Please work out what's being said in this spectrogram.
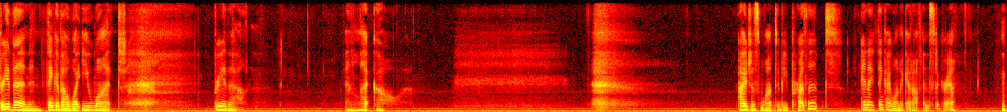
Breathe in and think about what you want. Breathe out and let go. I just want to be present and I think I want to get off Instagram.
